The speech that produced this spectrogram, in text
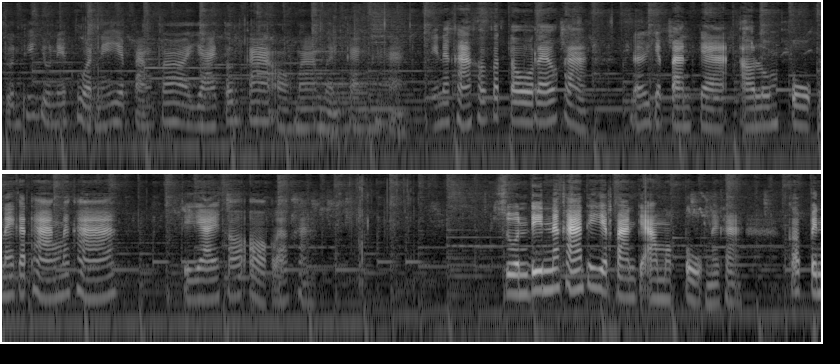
ส่วนที่อยู่ในขวดนี้ยายปังก็ย้ายต้นกล้าออกมาเหมือนกันค่ะ นี่นะคะเขาก็โตแล้วค่ะ แล้วยายปันจะเอาลงปลูกในกระถางนะคะ จะย้ายเขาออกแล้วค่ะ ส่วนดินนะคะที่ยายปานจะเอามาปลูกนะคะ ก็เป็น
